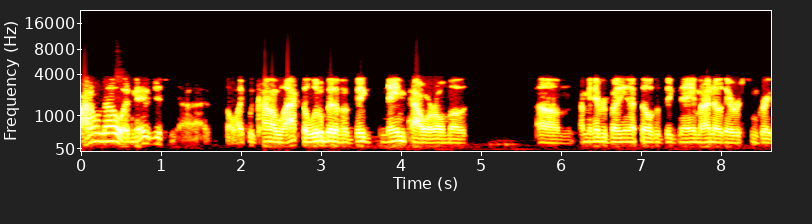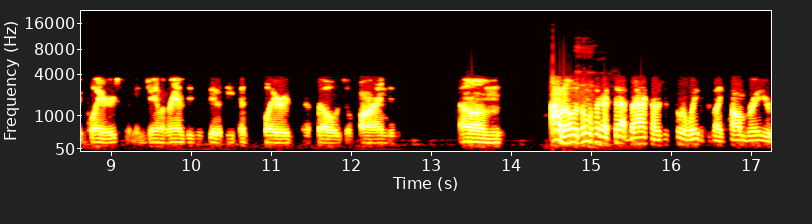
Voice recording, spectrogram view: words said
I don't know. It maybe just uh, felt like we kind of lacked a little bit of a big name power almost. Um, I mean, everybody in NFL is a big name, and I know there were some great players. I mean, Jalen Ramsey's as good a defensive player in NFL as you'll find, and um, I don't know. It's almost like I sat back. I was just sort of waiting for like Tom Brady or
